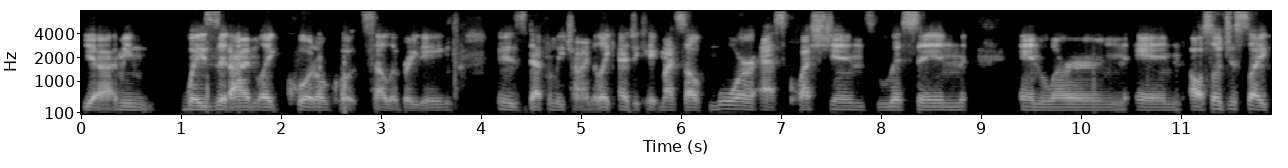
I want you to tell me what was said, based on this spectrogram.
Yeah i mean ways that i'm like quote unquote celebrating is definitely trying to like educate myself more, ask questions, listen and learn and also just like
